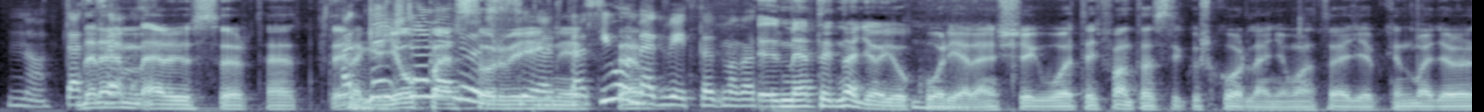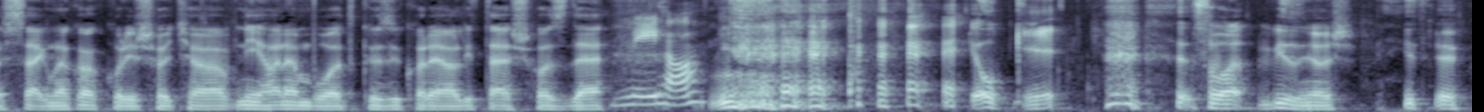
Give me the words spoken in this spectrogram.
Na, De tetszett? nem először, tehát tényleg de egy jó párszor először, tehát végignéztem. jól megvédted magad. Mert egy nagyon jó korjelenség volt, egy fantasztikus korlenyomata egyébként Magyarországnak, akkor is, hogyha néha nem volt közük a realitáshoz, de Néha. oké. Okay. Szóval bizonyos idők.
